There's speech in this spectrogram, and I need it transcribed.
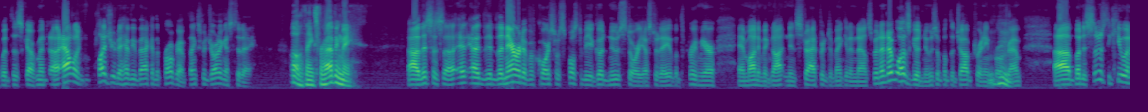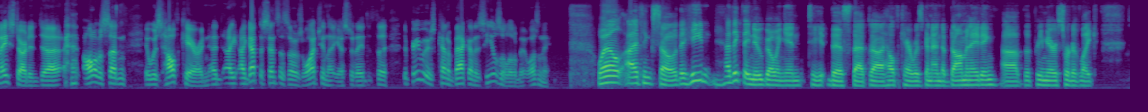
with this government. Alan, pleasure to have you back in the program. Thanks for joining us today. Oh, thanks for having me. Uh, this is uh, uh, the, the, narrative, of course, was supposed to be a good news story yesterday with the premier and Monte McNaughton in Stratford to make an announcement, and it was good news about the job training mm-hmm. program. Uh, but as soon as the Q and A started, uh, all of a sudden it was healthcare, and I, I, got the sense as I was watching that yesterday that the the premier was kind of back on his heels a little bit, wasn't he? Well, I think so. The, he, I think they knew going into this that uh, healthcare was going to end up dominating. the premier sort of like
